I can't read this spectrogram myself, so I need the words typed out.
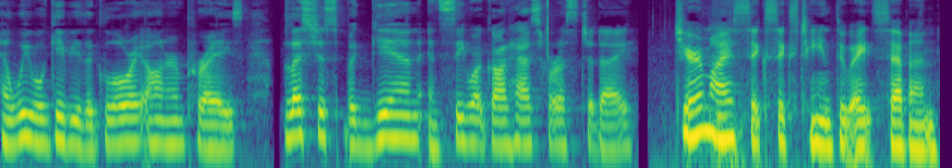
and we will give you the glory, honor, and praise. Let's just begin and see what God has for us today. Jeremiah 6 16 through 8 7.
